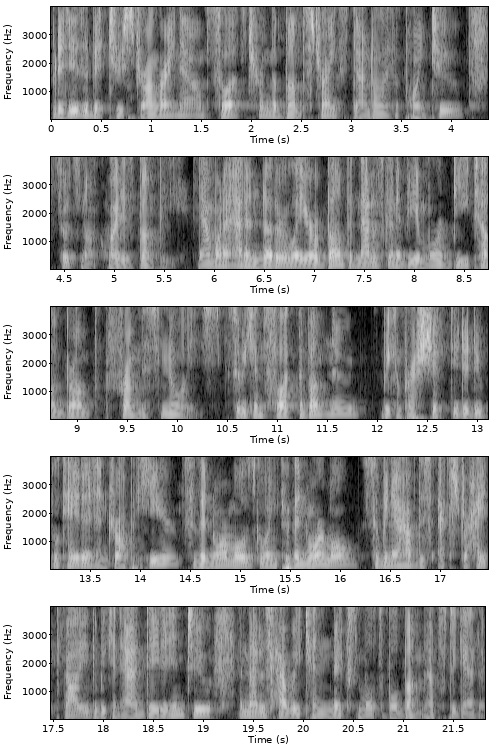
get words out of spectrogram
but it is a bit too strong right now. So let's turn the bump strength down to like a 0.2 so it's not quite as bumpy. Now I want to add another layer of bump and that is going to be a more detailed bump from this noise. So we can select the bump node we can press Shift D to duplicate it and drop it here. So the normal is going through the normal. So we now have this extra height value that we can add data into, and that is how we can mix multiple bump maps together.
